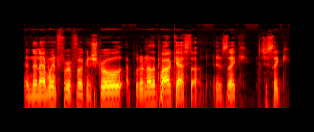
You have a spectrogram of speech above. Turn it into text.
and then I went for a fucking stroll. I put another podcast on. It was like it's just like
